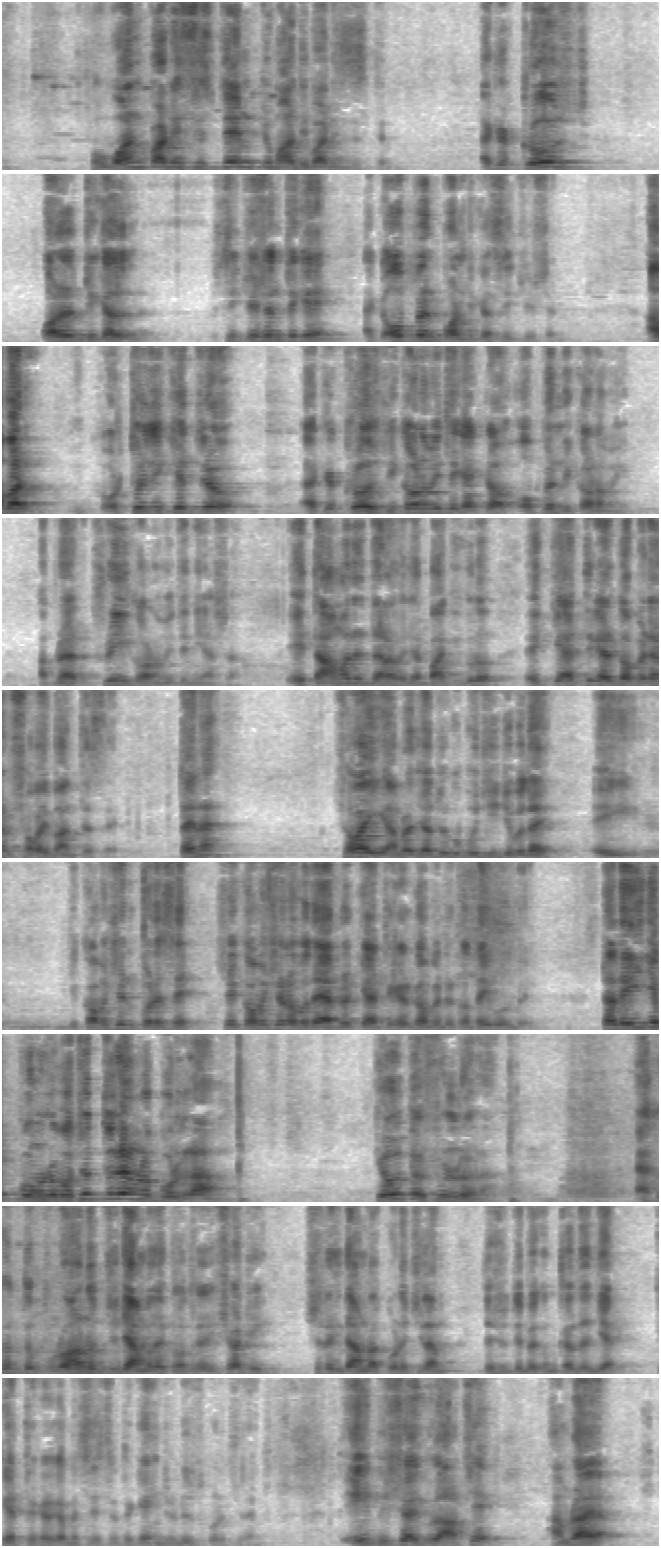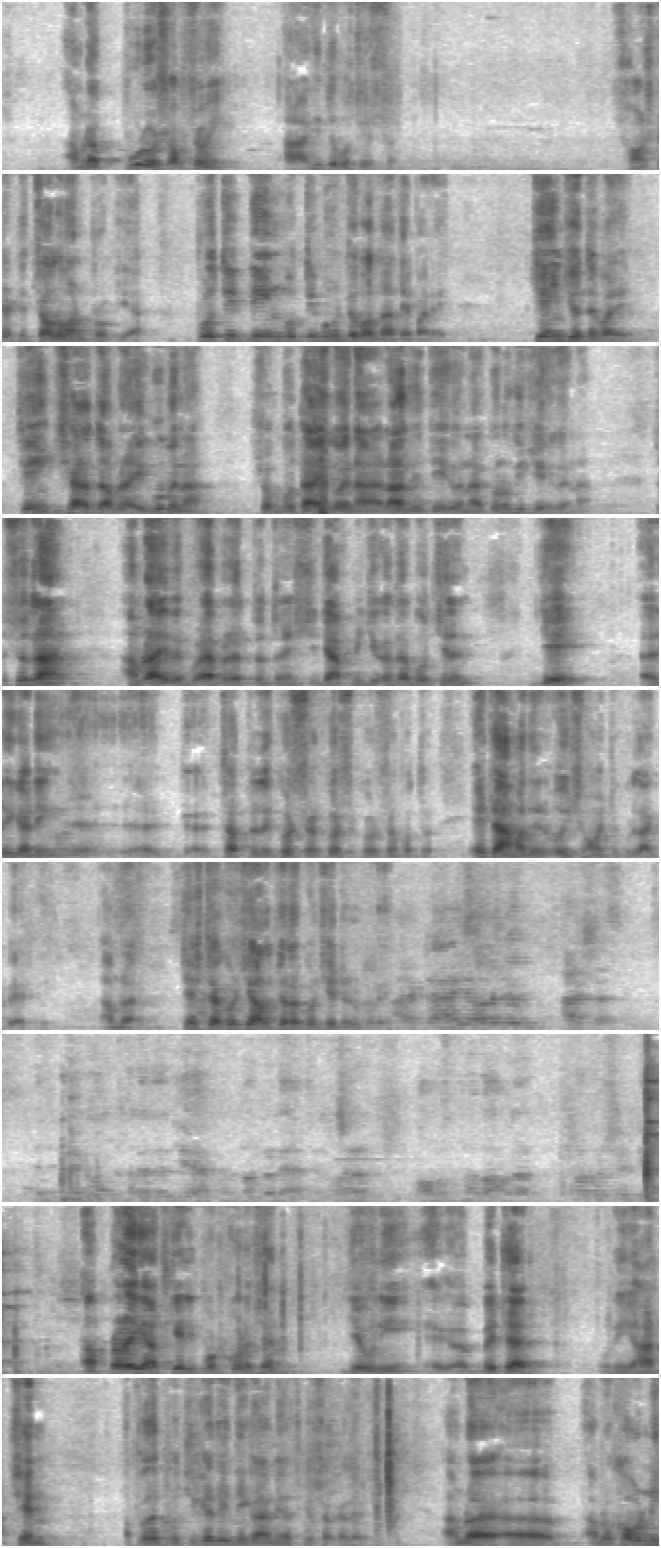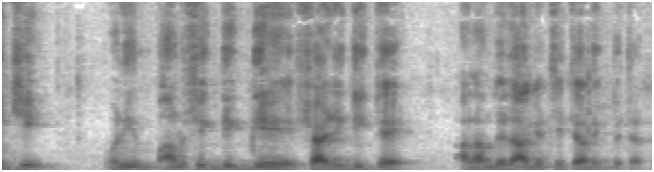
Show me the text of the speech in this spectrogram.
One party system to multi party system একটা ক্লোজড পলিটিক্যাল সিচুয়েশন থেকে একটা ওপেন পলিটিক্যাল সিচুয়েশন আবার অর্থনৈতিক ক্ষেত্রেও একটা ক্লোজড ইকোনমি থেকে একটা ওপেন ইকোনমি আপনার ফ্রি ইকোনমিতে নিয়ে আসা। এটা আমাদের দ্বারা হয়েছে। বাকিগুলো এই কেয়ারটেকার গভর্নমেন্ট সবাই মানতেছে। তাই না? সবাই আমরা যতটুকু বুঝি যে বোধহয় এই যে কমিশন করেছে, সেই কমিশনও বোধহয় আপনার কেয়ারটেকার গভর্নমেন্টের কথাই বলবে। তাহলে এই যে পনেরো বছর ধরে আমরা বললাম, কেউ তো শুনলো না। এখন তো প্রমাণ হচ্ছে যে আমাদের কথাটি সঠিক, সেটা কিন্তু আমরা করেছিলাম দেশত্রী বেগম খালেদা জিয়া কেয়ারটেকার গভর্নমেন্ট সিস্টেমটাকে ইন্ট্রোডিউস করেছিলেন। এই বিষয়গুলো আছে, আমরা আমরা পুরো সবসময়, আর আগে তো বলছি সব সংস্কার একটা চলমান প্রক্রিয়া। প্রতিদিন প্রতি মুহূর্তে বদলাতে পারে চেঞ্জ হতে পারে। চেঞ্জ ছাড়া তো আমরা এগোবে না, সভ্যতা এগোয় না, রাজনীতি এগোয় না, কোনো কিছু এগোয় না। তো সুতরাং আমরা এই ব্যাপারে অত্যন্ত নিশ্চিত যে আপনি যে কথা বলছিলেন যে রিগার্ডিং ছাত্রদের ঘোষণা ঘোষ- ঘোষণাপত্র, এটা আমাদের ওই সময়টুকু লাগবে আর কি। আমরা চেষ্টা করছি, আলোচনা করছি এটার উপরে আরেকটা আইডিয়া আরেকটা বেগম খালেদা জিয়া এখন লন্ডনে আছেন ওনার অবস্থা বা ওনার সর্বশেষ যে চিকিৎসা আপনারাই আজকে রিপোর্ট করেছেন যে উনি বেটার উনি হাঁটছেন। আপনাদের পত্রিকাতেই দেখলাম আমি আজকে সকালে। আমরা আমরা খবর নিচ্ছি, উনি মানসিক দিক দিয়ে, শারীরিক দিক দিয়ে, আলহামদুলিল্লাহ আগের চেয়ে অনেক বেটার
